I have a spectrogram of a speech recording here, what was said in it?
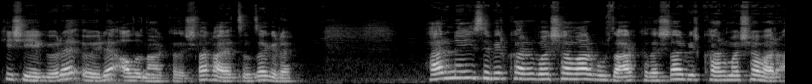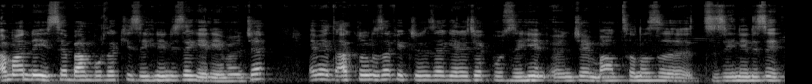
Kişiye göre öyle alın arkadaşlar hayatınıza göre. Her neyse bir karmaşa var burada arkadaşlar. Bir karmaşa var ama neyse ben buradaki zihninize geleyim önce. Evet aklınıza fikrinize gelecek bu zihin önce mantığınızı, zihninizi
